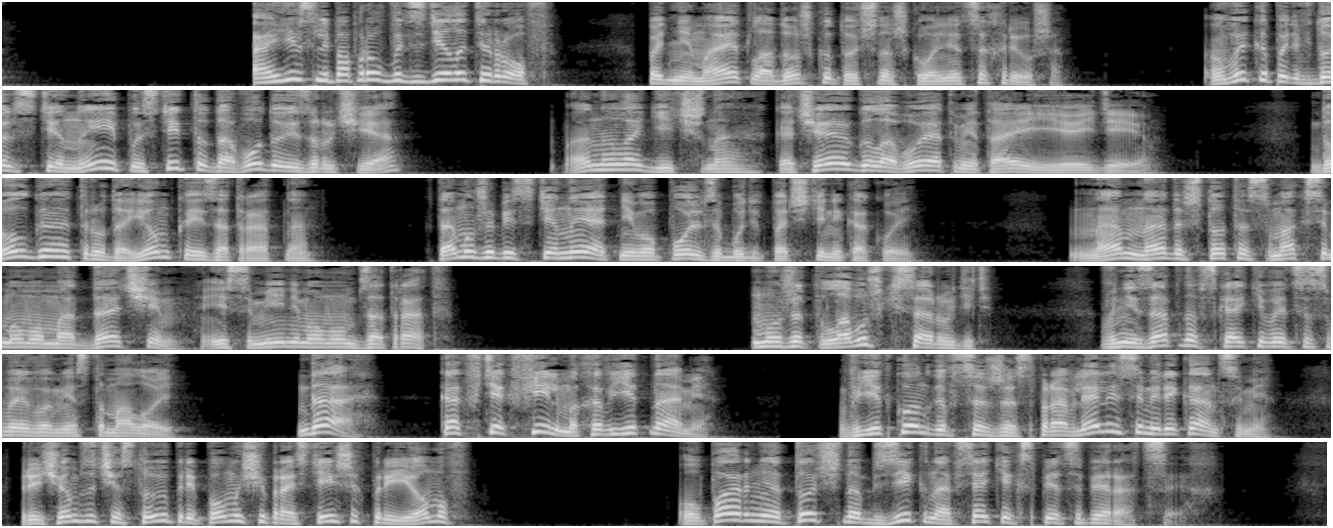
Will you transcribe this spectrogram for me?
А если попробовать сделать ров? Поднимает ладошку точно школьница Хрюша. Выкопать вдоль стены и пустить туда воду из ручья? Аналогично. Качаю головой, отметая ее идею. Долго, трудоемко и затратно. К тому же без стены от него пользы будет почти никакой. Нам надо что-то с максимумом отдачи и с минимумом затрат. Может, ловушки соорудить? Внезапно вскакивает со своего места малой. Да, как в тех фильмах о Вьетнаме. Вьетконговцы же справлялись с американцами, причем зачастую при помощи простейших приемов. У парня точно бзик на всяких спецоперациях.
